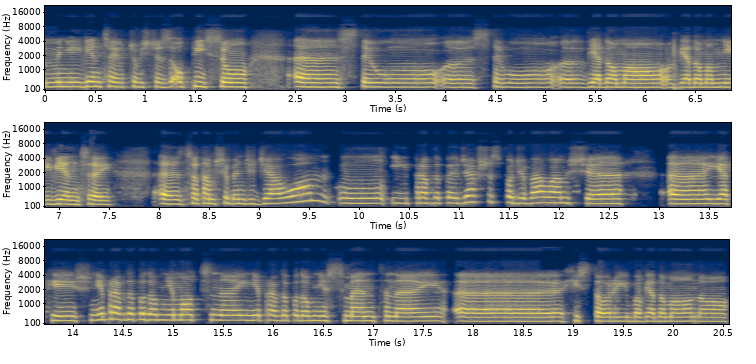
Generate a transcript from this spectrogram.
Mniej więcej oczywiście z opisu z tyłu, z tyłu wiadomo, wiadomo mniej więcej, co tam się będzie działo. I prawdę powiedziawszy, spodziewałam się jakiejś nieprawdopodobnie mocnej, nieprawdopodobnie smętnej historii, bo wiadomo, no,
